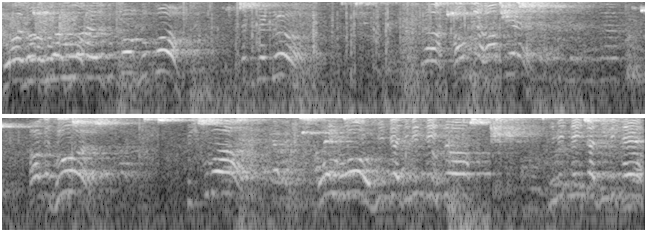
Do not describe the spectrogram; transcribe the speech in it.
좋아, 좋아, 좋아, 좋아. 속공, 속공. 체크, 체크. 야, 가운데, 가운데. 가운데 둘. 99번. 오, 오, 밑에, 니 밑에 있어. 니 밑에 있다, 니 밑에.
